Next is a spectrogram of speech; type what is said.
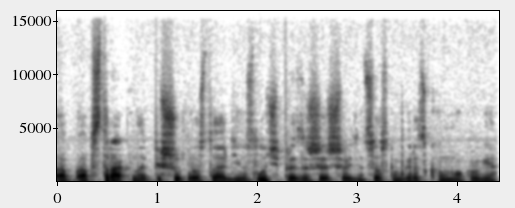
аб абстрактно пишу просто один случай, произошедший в Одинцовском городском округе.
